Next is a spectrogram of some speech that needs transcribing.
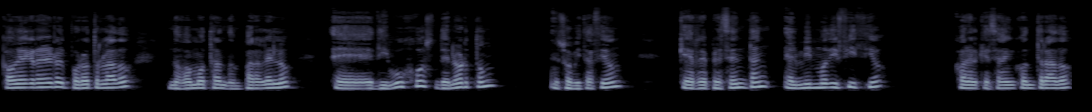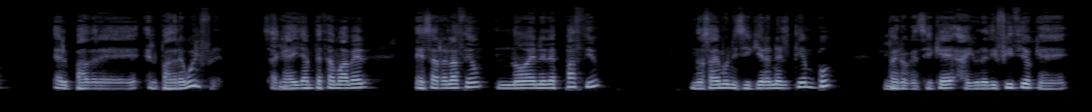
con el granero, y por otro lado, nos va mostrando en paralelo eh, dibujos de Norton en su habitación que representan el mismo edificio con el que se ha encontrado el padre, el padre Wilfred. O sea Sí. que ahí ya empezamos a ver esa relación, no en el espacio, no sabemos ni siquiera en el tiempo, pero que sí que hay un edificio que,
